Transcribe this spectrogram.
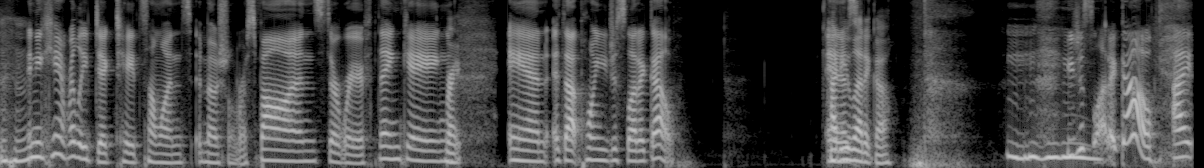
hmm And you can't really dictate someone's emotional response, their way of thinking. right And at that point, you just let it go. how do you let it go you just let it go. I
